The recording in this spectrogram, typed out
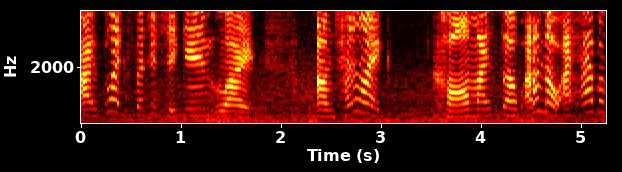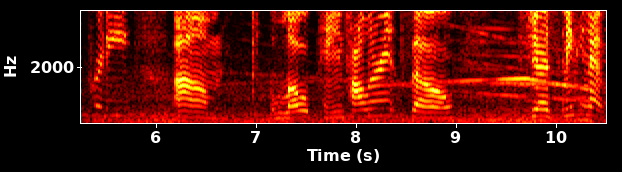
I feel like such a chicken. Like, I'm trying to like calm myself. I don't know, I have a pretty um, low pain tolerance. So just anything that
